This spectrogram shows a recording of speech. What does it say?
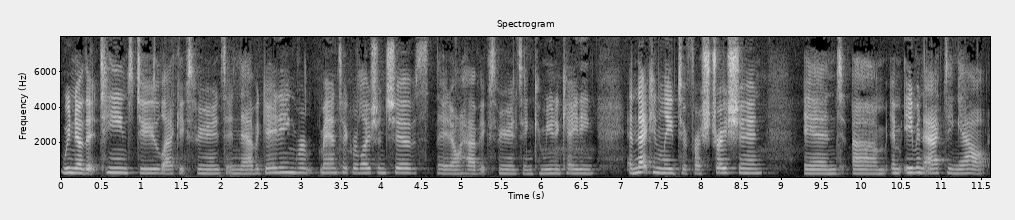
We know that teens do lack experience in navigating romantic relationships. They don't have experience in communicating, and that can lead to frustration and um, and even acting out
